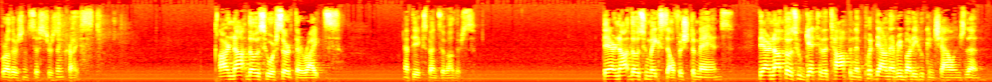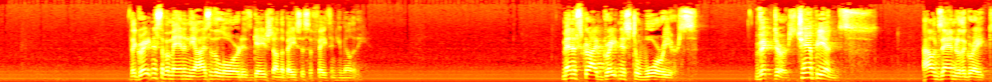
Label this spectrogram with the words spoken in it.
brothers and sisters in Christ, are not those who assert their rights at the expense of others. They are not those who make selfish demands. They are not those who get to the top and then put down everybody who can challenge them. The greatness of a man in the eyes of the Lord is gauged on the basis of faith and humility. Men ascribe greatness to warriors, victors, champions. Alexander the Great,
